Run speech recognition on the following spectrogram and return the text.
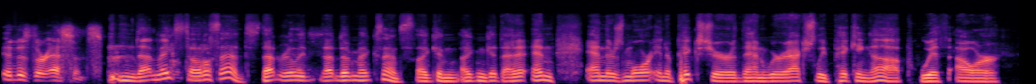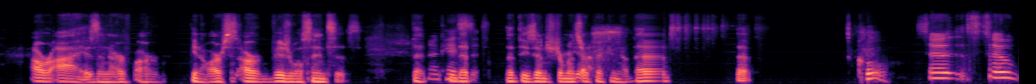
it is their essence. that makes total sense. That really yes. that does make sense. I can I can get that. And and there's more in a picture than we're actually picking up with our our eyes and our our you know our our visual senses that okay, that so, that these instruments are picking up. That's that's cool. So, so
